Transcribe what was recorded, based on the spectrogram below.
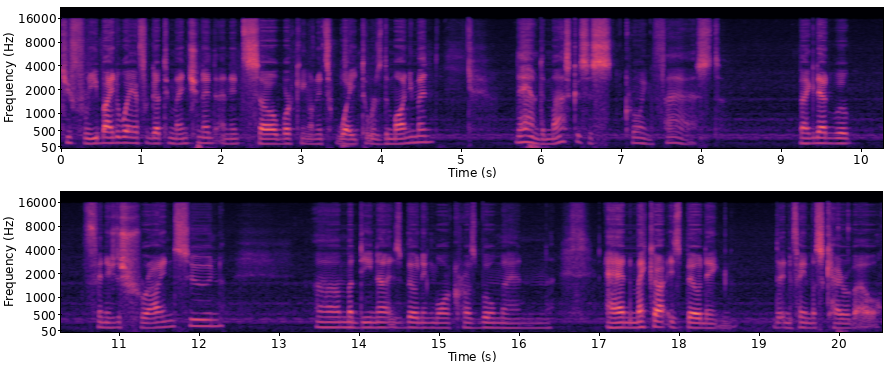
to three, by the way. I forgot to mention it, and it's uh, working on its way towards the monument. Damn, Damascus is growing fast. Baghdad will finish the shrine soon. Uh, Medina is building more crossbowmen. And Mecca is building the infamous caravel.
